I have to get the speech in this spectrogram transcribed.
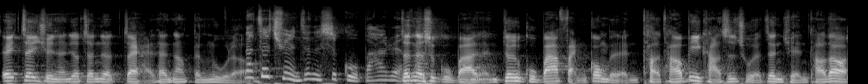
哎，这一群人就真的在海滩上登陆了。那这群人真的是古巴人？真的是古巴人，就是古巴反共的人，逃逃避卡斯楚的政权，逃到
